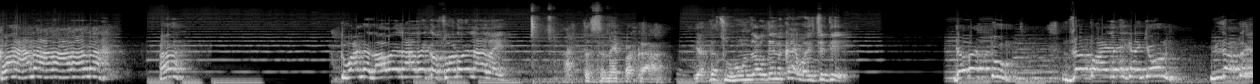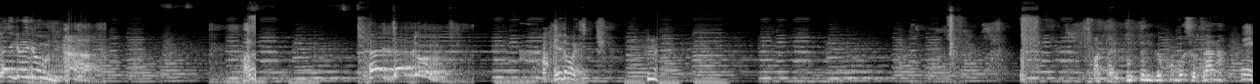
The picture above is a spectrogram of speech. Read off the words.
काय हाना हा तू भांडण लावायला आलाय का सोडवायला आलाय? तसं नाही पका. एकदाच होऊन जाऊ दे ना काय व्हायचं ते. गबस तू. जा तू आईला इकडे घेऊन. मी जातो हिला इकडे घेऊन. हा, हा. ए, चल तू. बस. म्हातारे तू तरी गप्प बसत जा ना. ए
